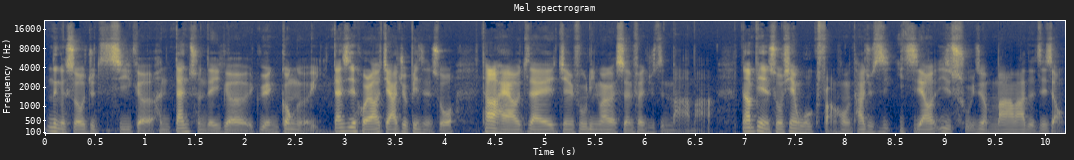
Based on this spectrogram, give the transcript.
那个时候就只是一个很单纯的一个员工而已。但是回到家就变成说，他还要再肩负另外一个身份，就是妈妈。那变成说，现在 work from home，他就是一直要一直处于这种妈妈的这种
